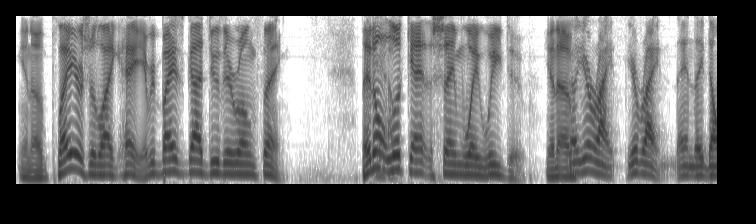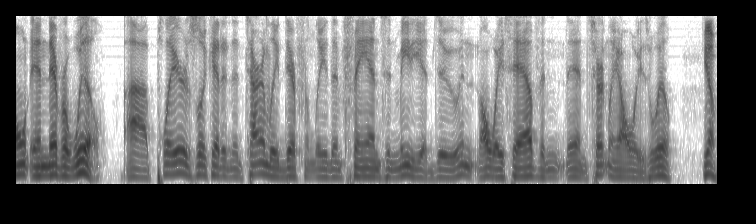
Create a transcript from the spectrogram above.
You know, players are like, hey, everybody's got to do their own thing. They don't look at it the same way we do. You know, No, you're right. You're right. And they don't and never will. Uh, players look at it entirely differently than fans and media do, and always have, and, and certainly always will. Yeah.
